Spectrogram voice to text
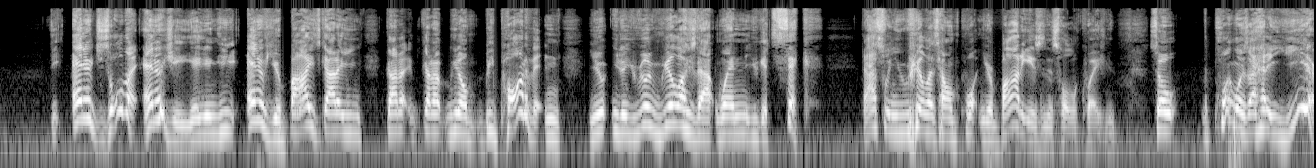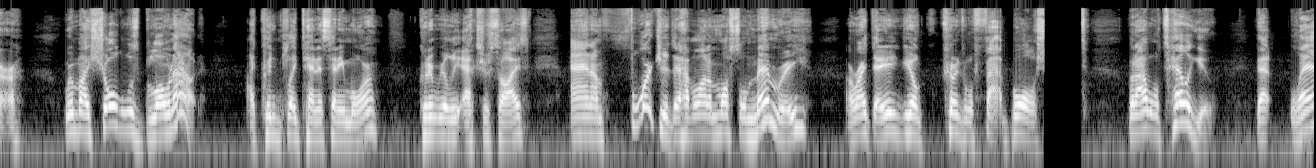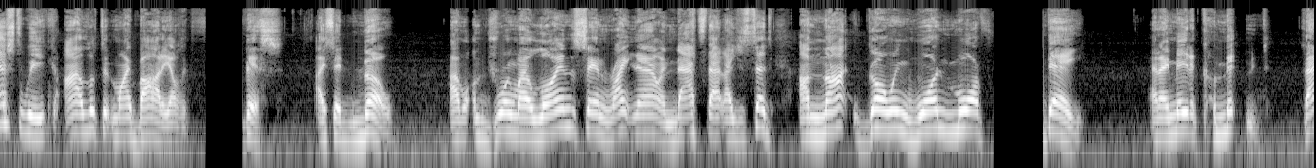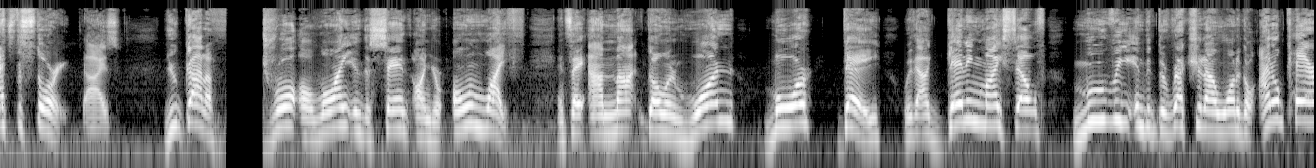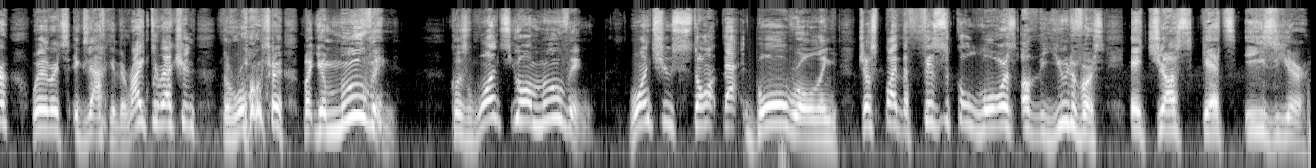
the energy, it's all about energy. You energy. Your body's gotta, gotta, gotta, you know, be part of it. And you, you know, you really realize that when you get sick. That's when you realize how important your body is in this whole equation. So the point was I had a year where my shoulder was blown out. I couldn't play tennis anymore. Couldn't really exercise. And I'm fortunate to have a lot of muscle memory, all right, that you know, turn into a fat ball of shit. But I will tell you that last week I looked at my body. I was like, this. I said, no. I'm drawing my line in the sand right now, and that's that. I just said, I'm not going one more day. And I made a commitment. That's the story, guys. You gotta draw a line in the sand on your own life and say, I'm not going one more day without getting myself moving in the direction I want to go. I don't care whether it's exactly the right direction, the wrong direction, but you're moving. Because once you're moving, once you start that ball rolling just by the physical laws of the universe, it just gets easier.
